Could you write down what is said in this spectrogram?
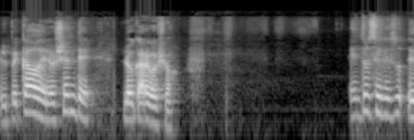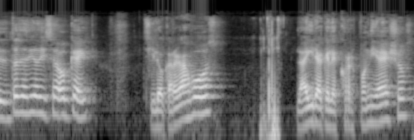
El pecado del oyente lo cargo yo. Entonces, entonces Dios dice, ok, si lo cargas vos, la ira que les correspondía a ellos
